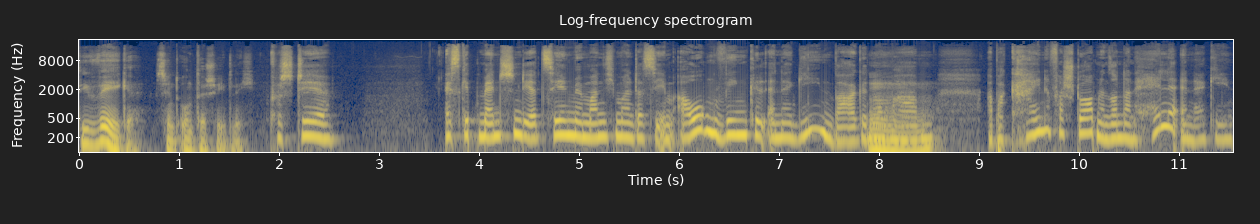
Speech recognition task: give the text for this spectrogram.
die Wege sind unterschiedlich. Verstehe. Es gibt Menschen, die erzählen mir manchmal, dass sie im Augenwinkel Energien wahrgenommen haben, aber keine Verstorbenen, sondern helle Energien.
